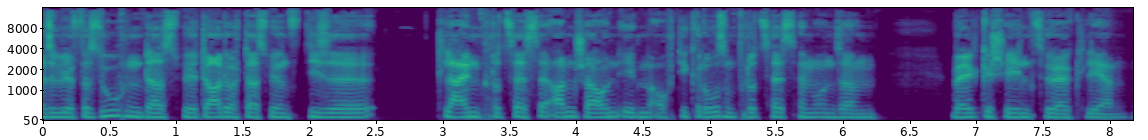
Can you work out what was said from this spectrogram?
Also wir versuchen, dass wir dadurch, dass wir uns diese kleinen Prozesse anschauen, eben auch die großen Prozesse in unserem Weltgeschehen zu erklären.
